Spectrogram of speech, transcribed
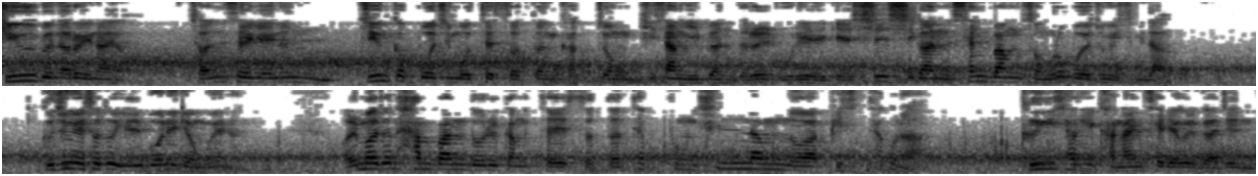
기후변화로 인하여 전 세계는 지금껏 보지 못했었던 각종 기상이변들을 우리에게 실시간 생방송으로 보여주고 있습니다. 그 중에서도 일본의 경우에는 얼마 전 한반도를 강타했었던 태풍 흰남노와 비슷하거나 그 이상의 강한 세력을 가진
